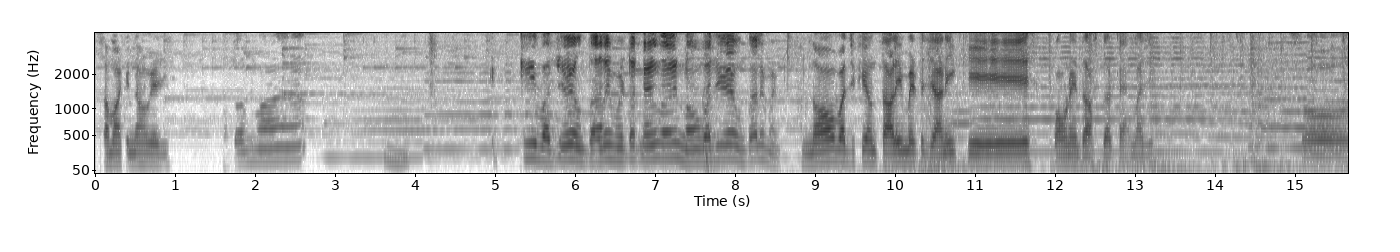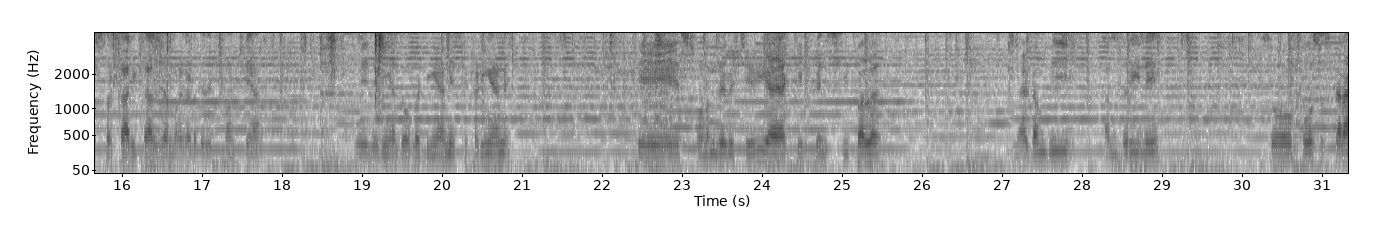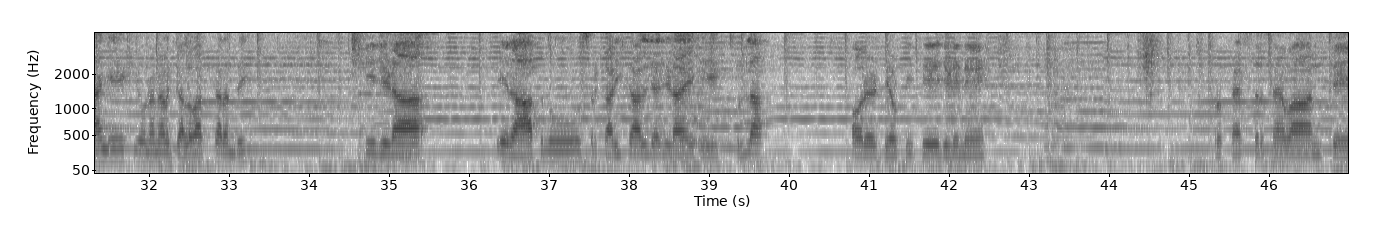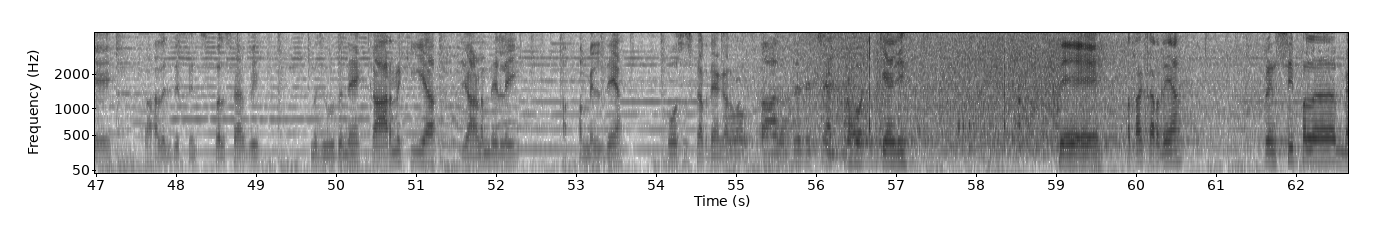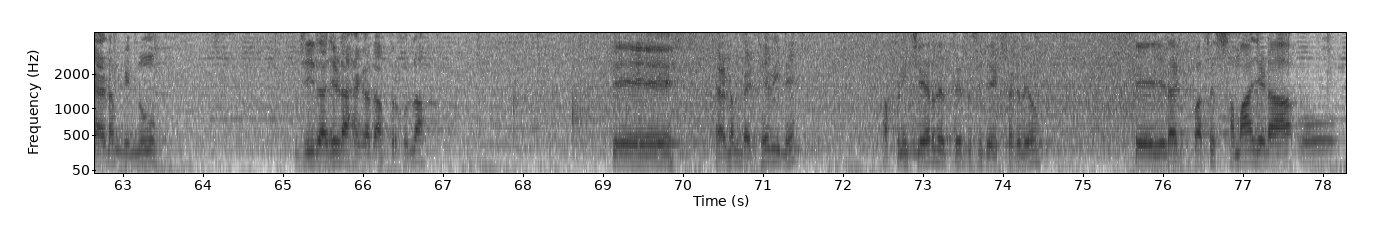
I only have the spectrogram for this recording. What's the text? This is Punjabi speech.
ਸਮਾਂ ਕਿੰਨਾ ਹੋ ਗਿਆ ਜੀ? ਸਮਾਂ 21 ਵਜੇ 39 ਮਿੰਟ ਕਹਿੰਦਾ 9 ਵਜੇ 39 ਮਿੰਟ। 9:39 ਮਿੰਟ ਜਾਣੀ ਕਿ ਪੌਣੇ 10 ਦਾ ਟਾਈਮ ਆ ਜੀ। ਸੋ ਸਰਕਾਰੀ ਕਾਲਜ ਅਮਰਗੜ੍ਹ ਦੇ ਵਿੱਚ ਪਹੁੰਚੇ ਆ ਇਹ ਜਿਹੜੀਆਂ ਦੋ ਗੱਡੀਆਂ ਨੇ ਇੱਥੇ ਖੜੀਆਂ ਨੇ। ਤੇ ਸੁਣਨ ਦੇ ਵਿੱਚ ਇਹ ਵੀ ਆਇਆ ਕਿ ਪ੍ਰਿੰਸੀਪਲ ਮੈਡਮ ਵੀ ਅੰਦਰ ਹੀ ਨੇ। ਸੋ ਕੋਸ਼ਿਸ਼ ਕਰਾਂਗੇ ਕਿ ਉਹਨਾਂ ਨਾਲ ਗੱਲਬਾਤ ਕਰਨ ਦੀ ਕਿ ਜਿਹੜਾ ਇਹ ਰਾਤ ਨੂੰ ਸਰਕਾਰੀ ਕਾਲਜ ਆ, ਜਿਹੜਾ ਇਹ ਖੁੱਲਾ ਔਰ ਡਿਊਟੀ ਤੇ ਜਿਹੜੇ ਨੇ ਪ੍ਰੋਫੈਸਰ ਸਾਹਿਬਾਨ ਤੇ ਕਾਲਜ ਦੇ ਪ੍ਰਿੰਸੀਪਲ ਸਾਹਿਬ ਵੀ ਮੌਜੂਦ ਨੇ। ਕਾਰਨ ਕੀ ਆ ਜਾਣਨ ਦੇ ਲਈ ਆਪਾਂ ਮਿਲਦੇ ਆ ਕੋਸ਼ਿਸ਼ ਕਰਦੇ ਆ ਗੱਲਬਾਤ। ਕਾਲਜ ਦੇ ਵਿੱਚ ਐਂਟਰ ਹੋ ਚੁੱਕੇ ਆ ਜੀ। ਤੇ ਪਤਾ ਕਰਦੇ ਆ ਪ੍ਰਿੰਸੀਪਲ ਮੈਡਮ ਮੈਨੂੰ ਜੀ ਦਾ ਜਿਹੜਾ ਹੈਗਾ ਦਫ਼ਤਰ ਖੁੱਲਾ ਤੇ ਮੈਡਮ ਬੈਠੇ ਵੀ ਨੇ। ਆਪਣੀ ਚੇਅਰ ਦੇ ਉੱਤੇ ਤੁਸੀਂ ਦੇਖ ਸਕਦੇ ਹੋ। ਤੇ ਜਿਹੜਾ ਇੱਕ ਪਾਸੇ ਸਮਾਂ ਜਿਹੜਾ, ਉਹ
